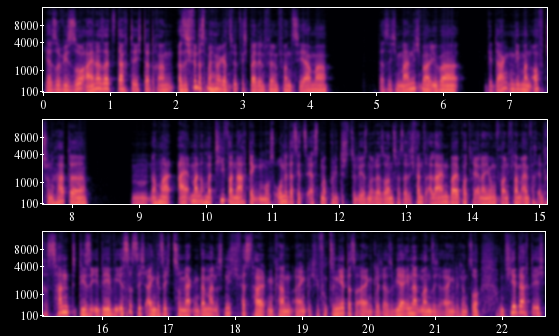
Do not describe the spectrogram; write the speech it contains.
Ja, sowieso. Einerseits dachte ich daran, also ich finde das manchmal ganz witzig bei den Filmen von Siama, dass ich manchmal über Gedanken, die man oft schon hatte, nochmal einmal noch mal tiefer nachdenken muss, ohne das jetzt erstmal politisch zu lesen oder sonst was. Also ich fand es allein bei Porträt einer Jungfrau in Flammen einfach interessant, diese Idee, wie ist es, sich ein Gesicht zu merken, wenn man es nicht festhalten kann eigentlich? Wie funktioniert das eigentlich? Also wie erinnert man sich eigentlich und so? Und hier dachte ich,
